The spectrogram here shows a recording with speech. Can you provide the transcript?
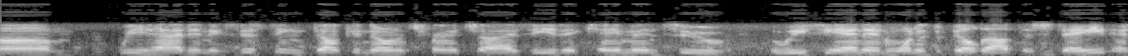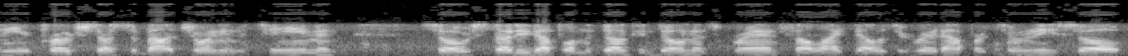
Um, we had an existing Dunkin' Donuts franchisee that came into Louisiana and wanted to build out the state, and he approached us about joining the team, and so studied up on the Dunkin' Donuts brand. Felt like that was a great opportunity. So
